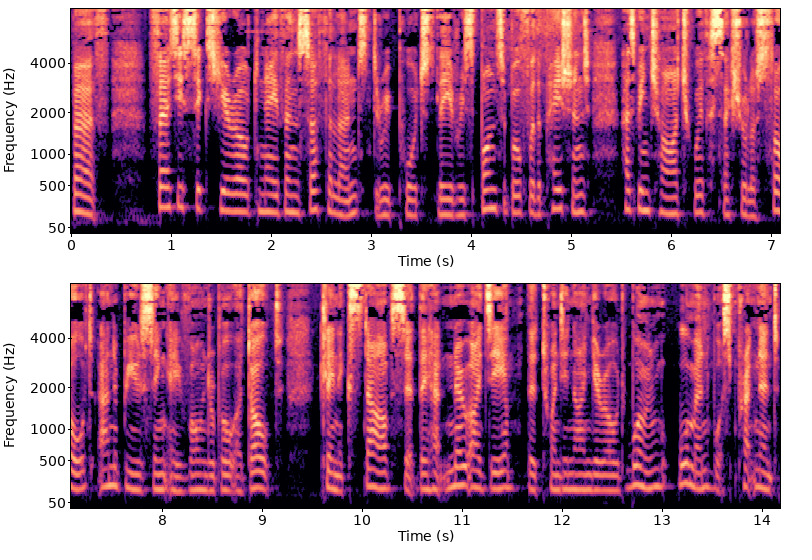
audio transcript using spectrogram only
birth. 36 year old Nathan Sutherland, reportedly responsible for the patient, has been charged with sexual assault and abusing a vulnerable adult. Clinic staff said they had no idea the 29 year old woman, woman was pregnant.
